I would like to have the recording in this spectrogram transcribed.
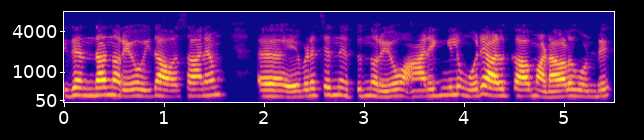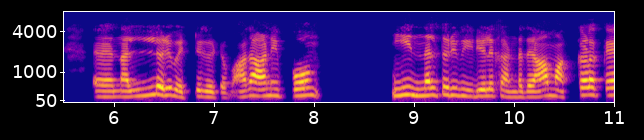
ഇതെന്താന്നറിയോ? ഇത് അവസാനം എവിടെ ചെന്ന് എത്തുന്നറിയോ ആരെങ്കിലും ഒരാൾക്ക് ആ മടാൾ കൊണ്ട് നല്ലൊരു വെട്ട് കിട്ടും. അതാണ് ഇപ്പം ഈ ഇന്നലത്തെ ഒരു വീഡിയോയിൽ കണ്ടത്. ആ മക്കളൊക്കെ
